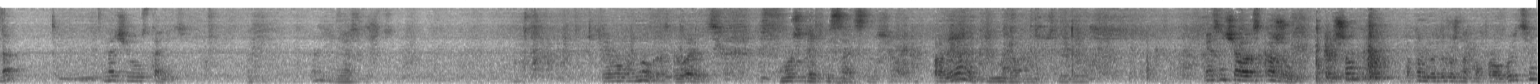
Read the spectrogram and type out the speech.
Да? Иначе вы устанете. Меня слушать. Я могу много разговаривать. Можете описать сначала. Пранаяму? Ну да, что. Я сначала расскажу, хорошо? Потом вы дружно попробуйте.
